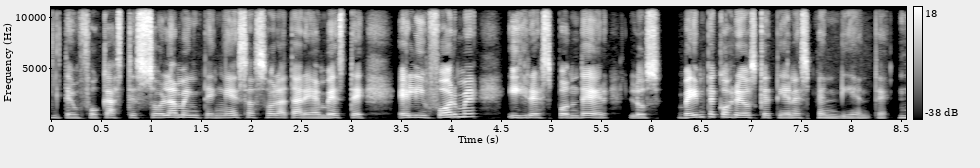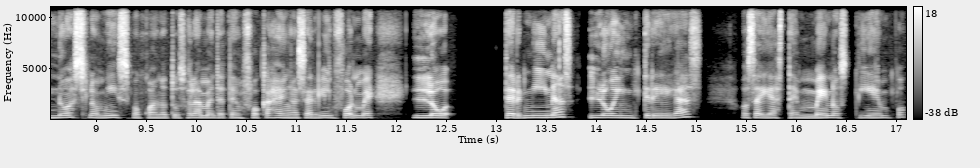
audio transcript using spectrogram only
y te enfocaste solamente en esa sola tarea en vez de el informe y responder los 20 correos que tienes pendiente, no es lo mismo cuando tú solamente te enfocas en hacer el informe, lo terminas, lo entregas, o sea, ya está en menos tiempo,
